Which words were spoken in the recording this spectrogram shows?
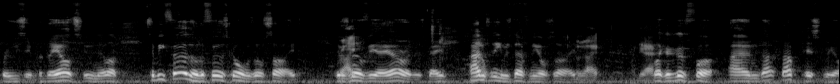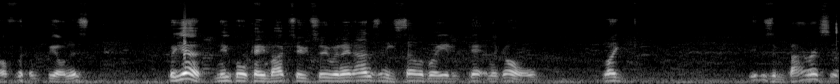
cruising, but they are two 0 up. To be fair though, the first goal was offside. There was no VAR in this game. Antony was definitely offside. Right. Yeah. like a good foot, and that, that pissed me off, to be honest. But yeah, Newport came back 2 2, and then Antony celebrated getting a goal. Like, it was embarrassing.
